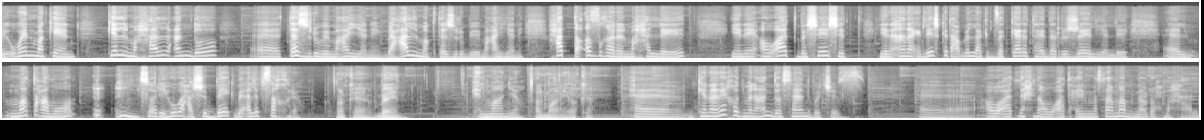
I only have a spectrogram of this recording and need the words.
وين ما كان كل محل عنده تجربة معينة بعلمك تجربة معينة. حتى أصغر المحلات يعني أوقات بشاشة يعني أنا ليش كنت عم بقول لك تذكرت هذا الرجال يلي آه، مطعمه سوري هو على شباك بقلب صخرة. Okay باين بألمانيا ألمانيا okay. آه، كنا ناخد من عنده sandwiches. آه، أوقات نحن وقاطعين مثلا ما بدنا نروح محل.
